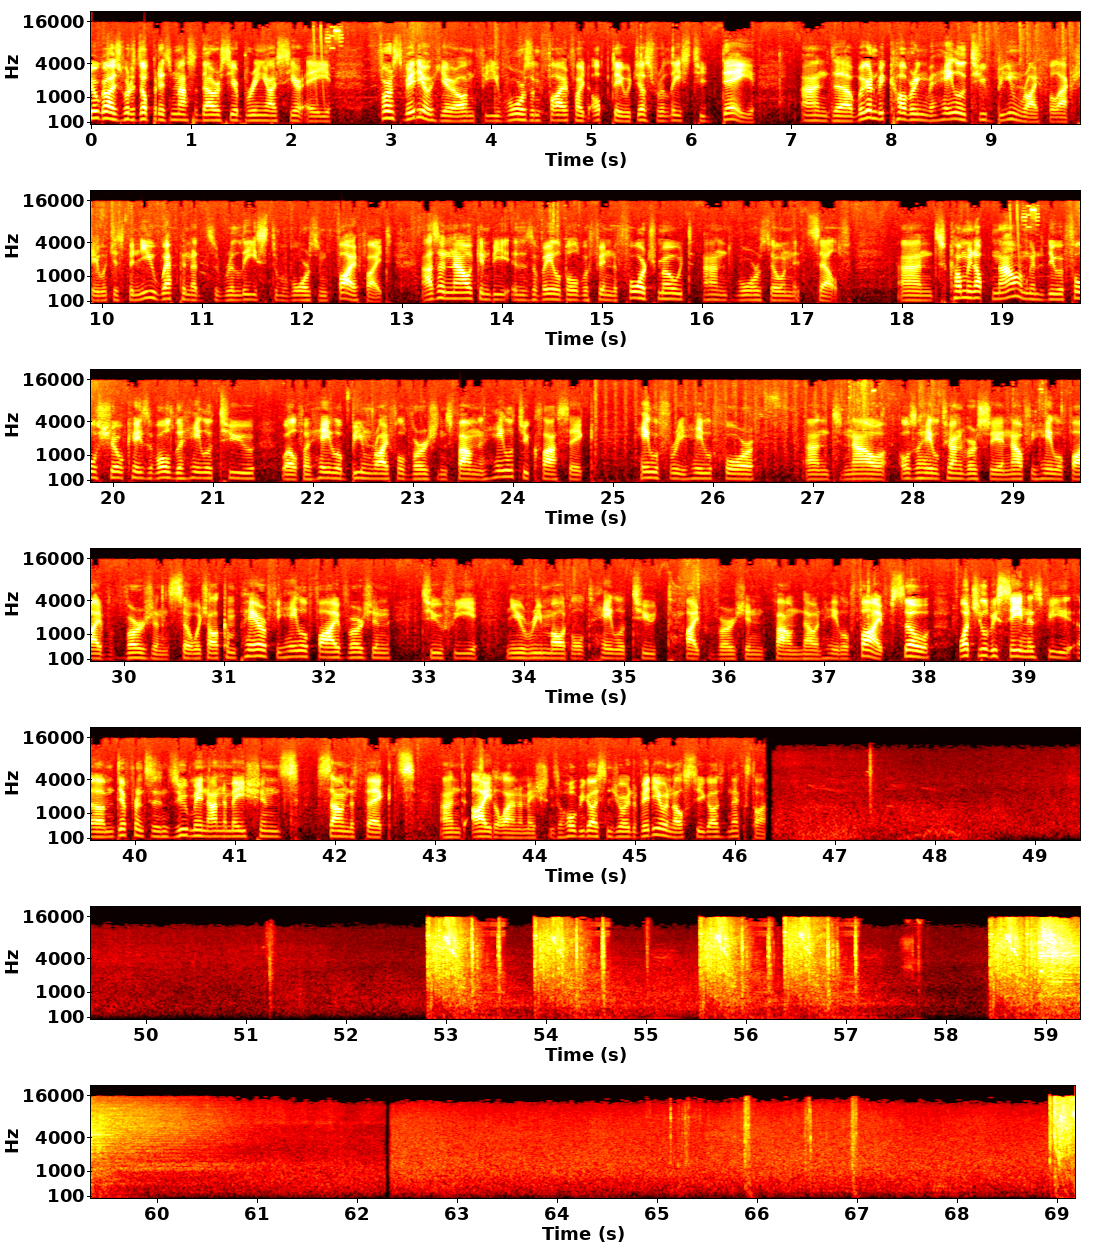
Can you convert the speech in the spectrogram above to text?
Yo guys, what is up? It is Master Davros here, bringing us here a first video here on the Warzone Firefight update we just released today. And uh, we're going to be covering the Halo 2 beam rifle actually, which is the new weapon that's released to Warzone Firefight. As of now, it can be it is available within the Forge mode and Warzone itself. And coming up now, I'm going to do a full showcase of all the Halo 2, well, the Halo beam rifle versions found in Halo 2 Classic, Halo 3, Halo 4, and now also Halo 2 Anniversary and now the Halo 5 version. So which I'll compare the Halo 5 version to the new remodeled Halo 2 type version found now in Halo 5. So what you'll be seeing is the um, differences in zoom in animations, sound effects, and idle animations. I hope you guys enjoyed the video and I'll see you guys next time.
